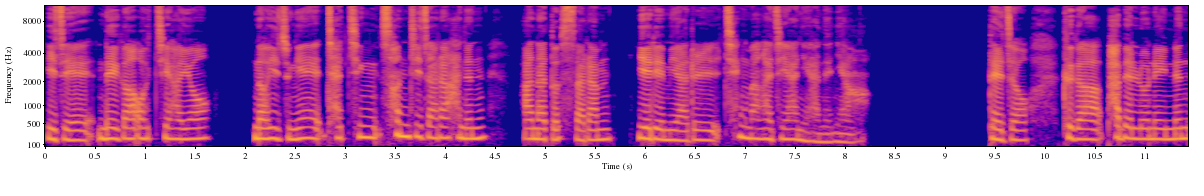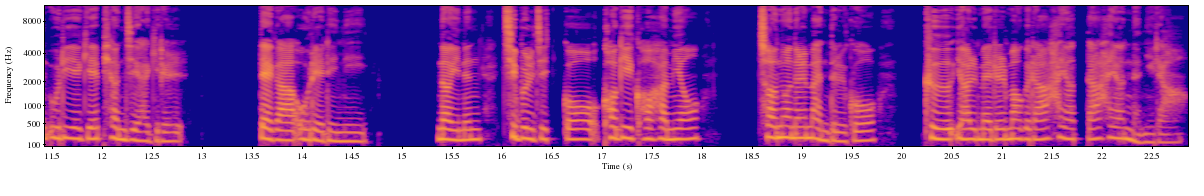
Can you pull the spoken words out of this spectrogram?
이제 내가 어찌하여 너희 중에 자칭 선지자라 하는 아나돗 사람 예레미야를 책망하지 아니하느냐. 대저 그가 바벨론에 있는 우리에게 편지하기를 때가 오래리니 너희는 집을 짓고 거기 거하며 전원을 만들고 그 열매를 먹으라 하였다 하였느니라.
